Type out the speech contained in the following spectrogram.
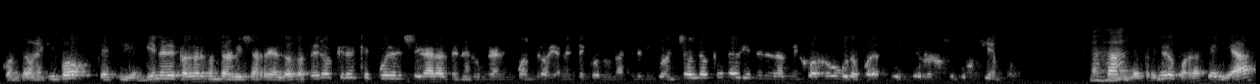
contra un equipo que si bien viene de perder contra el Villarreal 2 a 0, creo que pueden llegar a tener un gran encuentro, obviamente, con un Atlético en Cholo que no viene en el mejor rubro, por así decirlo, en los últimos tiempos. Pasando primero por la Serie A,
